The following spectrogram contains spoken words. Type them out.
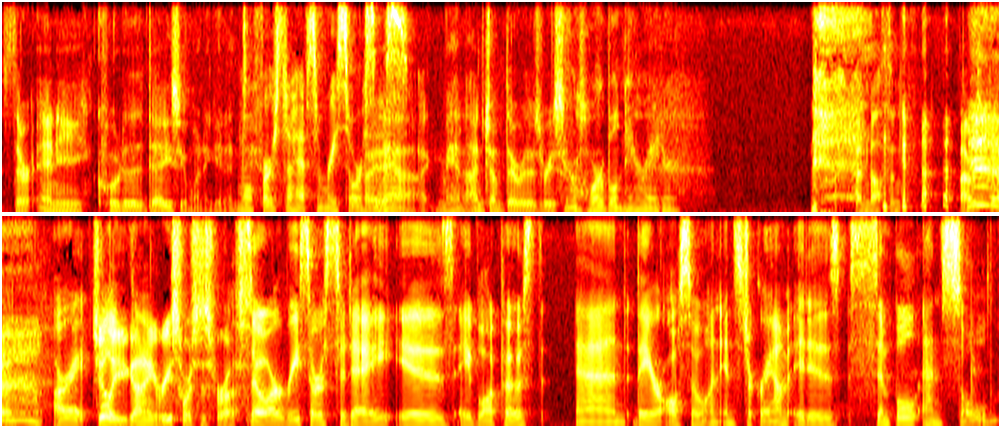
is there any quote of the days you want to get into? well first i have some resources Oh, yeah, man, I jumped over those resources. you're a horrible narrator Had nothing. that was bad. all right Jilly, you got any resources for us? So our resource today is a blog post, and they are also on Instagram. It is Simple and Soul.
